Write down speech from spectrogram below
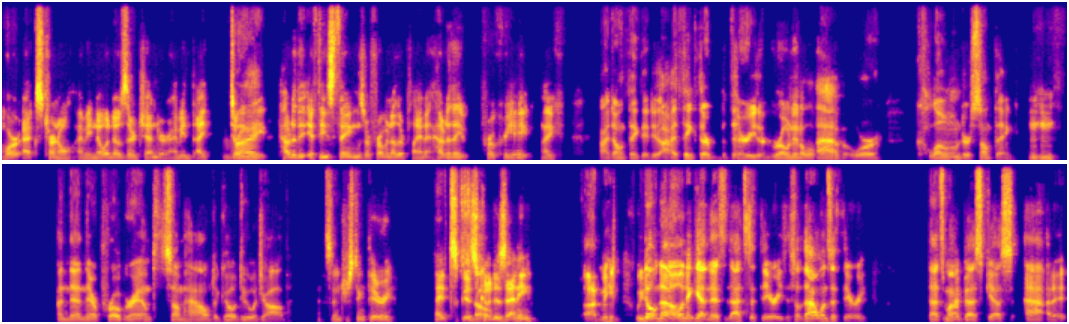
Or external. I mean, no one knows their gender. I mean, I Don't- right? how do they if these things are from another planet, how do they procreate? Like I don't think they do. I think they're they're either grown in a lab or cloned or something, mhm. and then they're programmed somehow to go do a job. that's an interesting theory. It's as So- good as any. I mean, we don't know. And again, this that's a theory. So that one's a theory. That's my best guess at it.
